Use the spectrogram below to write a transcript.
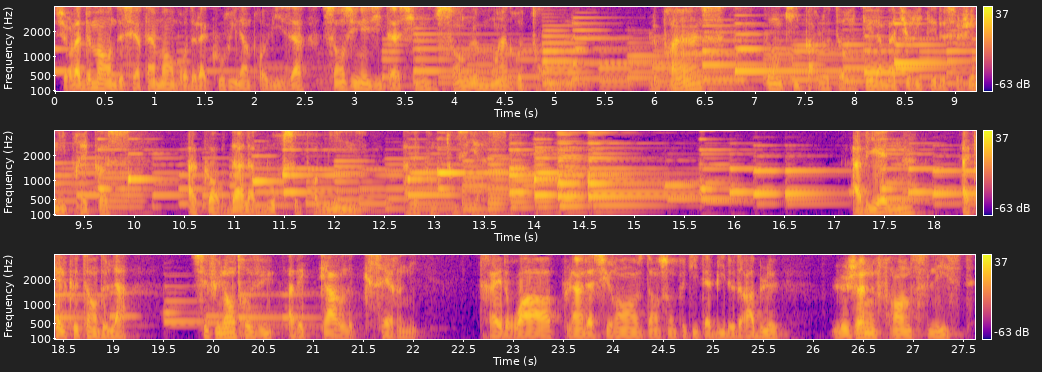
Sur la demande de certains membres de la cour, il improvisa sans une hésitation, sans le moindre trouble. Le prince, conquis par l'autorité, la maturité de ce génie précoce, accorda la bourse promise avec enthousiasme. À Vienne, à quelque temps de là, ce fut l'entrevue avec Karl Czerny. Très droit, plein d'assurance dans son petit habit de drap bleu, le jeune Franz Liszt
